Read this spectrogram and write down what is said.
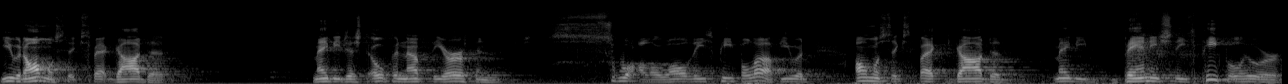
You would almost expect God to maybe just open up the earth and swallow all these people up. You would almost expect God to maybe banish these people who are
